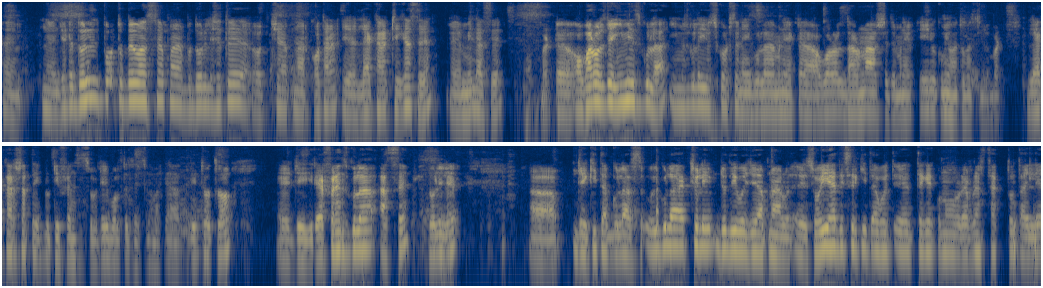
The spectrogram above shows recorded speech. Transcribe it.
হ্যাঁ হ্যাঁ, যেটা দলিলপত্র দেওয়া আছে আপনার দলিলের সাথে হচ্ছে আপনার লেখা ঠিক আছে এ, মিল আছে বাট ওভারঅল যে ইমেজগুলা ইমেজগুলো ইউজ করছেন এগুলা মানে একটা ওভারঅল ধারণা আসছে যে মানে এইরকমই ছিল বাট লেখার সাথে একটু ডিফারেন্স আছে ওটাই বলতে চাইছিলাম আর আর দ্বিতীয়ত এই যে রেফারেন্সগুলো আছে দলিলের যে কিতাবগুলো আছে ওইগুলো অ্যাকচুয়ালি যদি ওই যে আপনার এ, হাদিসের কিতাব হইতে- থেকে কোনো রেফারেন্স থাকতো তাইলে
